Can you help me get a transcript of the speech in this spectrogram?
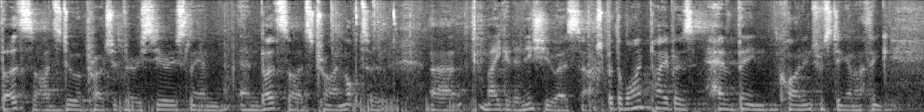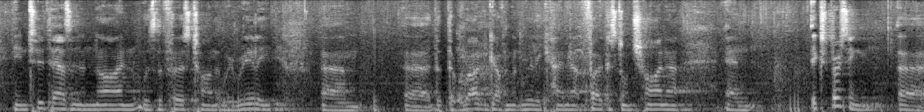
both sides do approach it very seriously, and, and both sides try not to uh, make it an issue as such. But the white papers have been quite interesting, and I think in 2009 was the first time that we really, um, uh, that the Rudd government really came out focused on China and expressing uh,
